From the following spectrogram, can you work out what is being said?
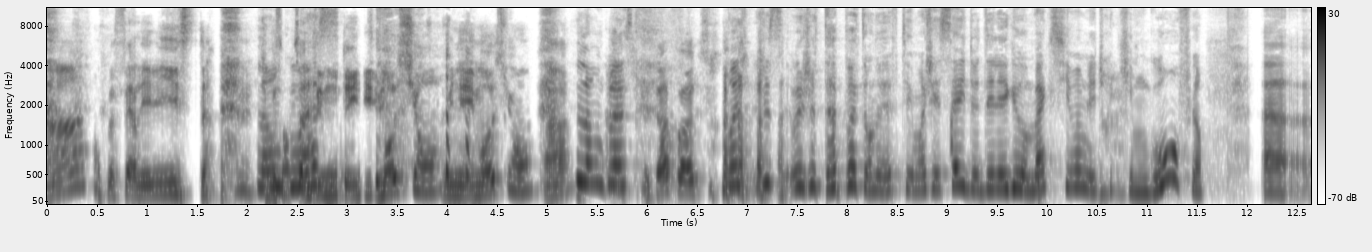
hein? On peut faire les listes. Me sens que ça me fait monter une émotion, une émotion, hein? l'angoisse. Je tapote. Moi, je, je- je tapote en EFT. Moi, j'essaye de déléguer au maximum les trucs qui me gonflent. Euh,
